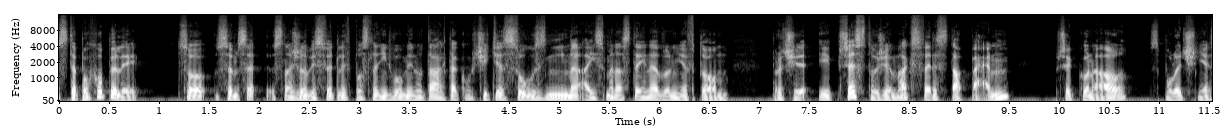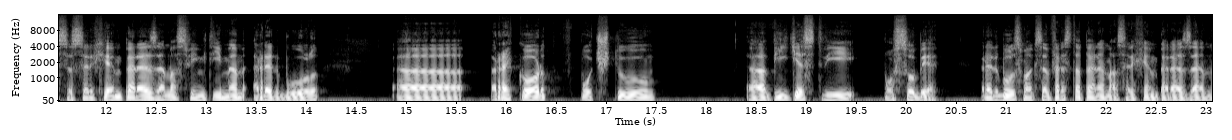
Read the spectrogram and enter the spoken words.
jste pochopili, co jsem se snažil vysvětlit v posledních dvou minutách, tak určitě souzníme a jsme na stejné vlně v tom, proč i přesto, že Max Verstappen překonal společně se Sergiem Perezem a svým týmem Red Bull uh, rekord počtu eh, vítězství po sobě. Red Bull s Maxem Verstappenem a Sergiem Perezem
